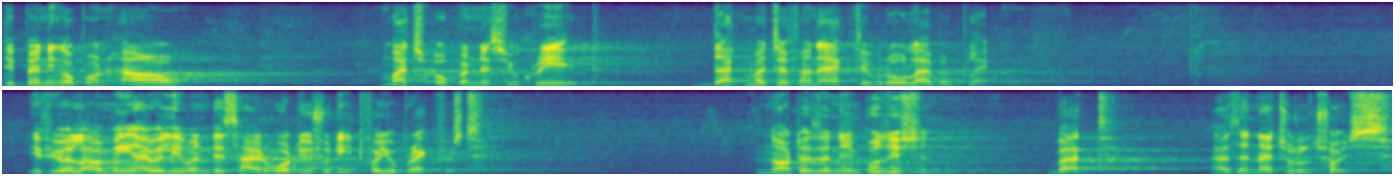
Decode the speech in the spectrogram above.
depending upon how much openness you create, that much of an active role I will play. If you allow me, I will even decide what you should eat for your breakfast. Not as an imposition, but as a natural choice.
